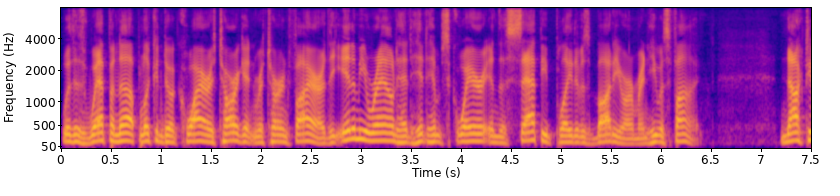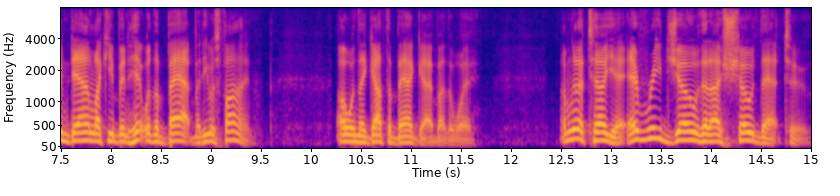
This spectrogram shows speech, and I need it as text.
with his weapon up, looking to acquire his target and return fire. The enemy round had hit him square in the SAPI plate of his body armor, and he was fine. Knocked him down like he'd been hit with a bat, but he was fine. Oh, and they got the bad guy, by the way. I'm going to tell you, every Joe that I showed that to,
